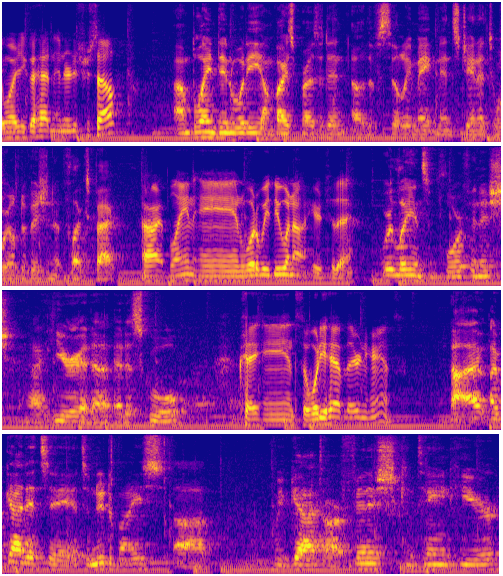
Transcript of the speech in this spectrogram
why don't you go ahead and introduce yourself? I'm Blaine Dinwiddie. I'm Vice President of the Facility Maintenance Janitorial Division at FlexPack. All right, Blaine, and what are we doing out here today? We're laying some floor finish uh, here at a, at a school. Okay, and so what do you have there in your hands? Uh, I, I've got, it's a, it's a new device. Uh, we've got our finish contained here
